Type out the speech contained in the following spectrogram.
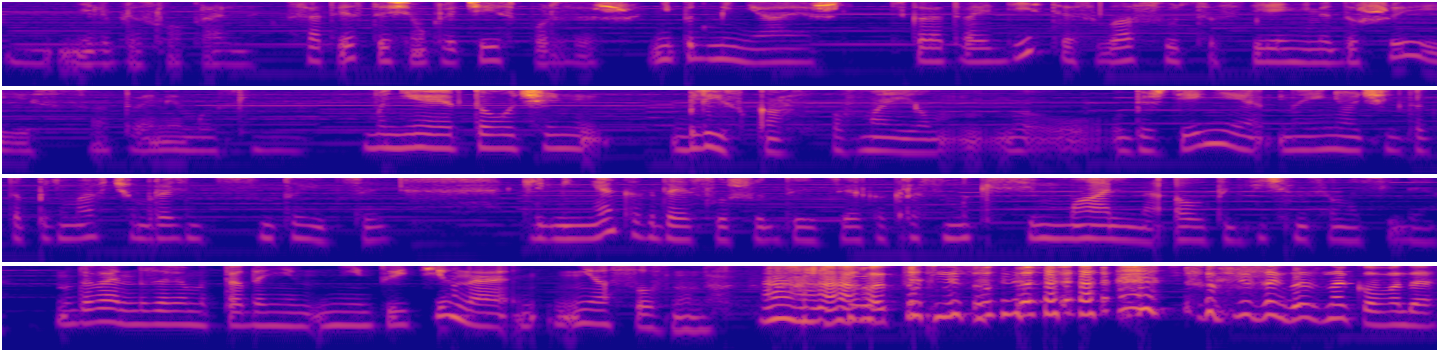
не люблю слово правильно, в соответствующем ключе используешь, не подменяешь. То есть, когда твои действия согласуются с велениями души и с твоими мыслями. Мне это очень близко в моем убеждении, но я не очень тогда понимаю, в чем разница с интуицией. Для меня, когда я слушаю интуицию, я как раз максимально аутентична сама себе. Ну, давай назовем это тогда не, не интуитивно, а неосознанно. Вот тут мне тут мне тогда знакомо, да.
